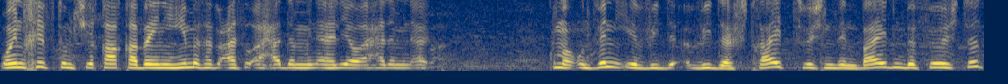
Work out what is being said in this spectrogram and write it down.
وإن خفتم شقاق بينهما فابعثوا أحدا من أهلها وأحدا من أهل... Guck mal, und wenn ihr wieder, wieder Streit zwischen den beiden befürchtet,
